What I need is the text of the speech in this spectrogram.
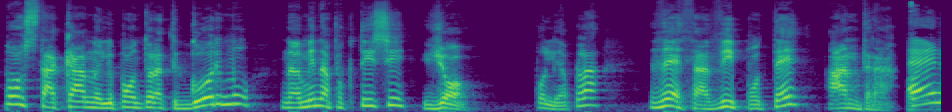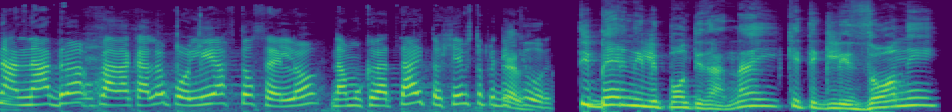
Πώς θα κάνω λοιπόν τώρα την κόρη μου να μην αποκτήσει γιο; Πολύ απλά, δεν θα δει ποτέ άντρα. Έναν άντρα, παρακαλώ πολύ, αυτό θέλω, να μου κρατάει το χέρι στο πεντικιούρ. Την παίρνει λοιπόν τη Δανάη και την κλειδώνει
